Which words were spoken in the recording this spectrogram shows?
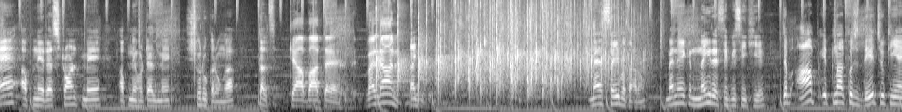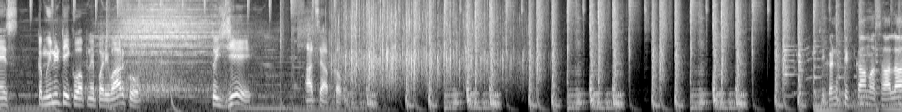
मैं अपने रेस्टोरेंट में अपने होटल में शुरू करूँगा कल से. क्या बात है. वेल डन थैंक यू मैं सही बता रहा हूँ, मैंने एक नई रेसिपी सीखी है। जब आप इतना कुछ दे चुकी हैं इस कम्युनिटी को, अपने परिवार को तो ये आज से आपका होगा। चिकन टिक्का मसाला,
